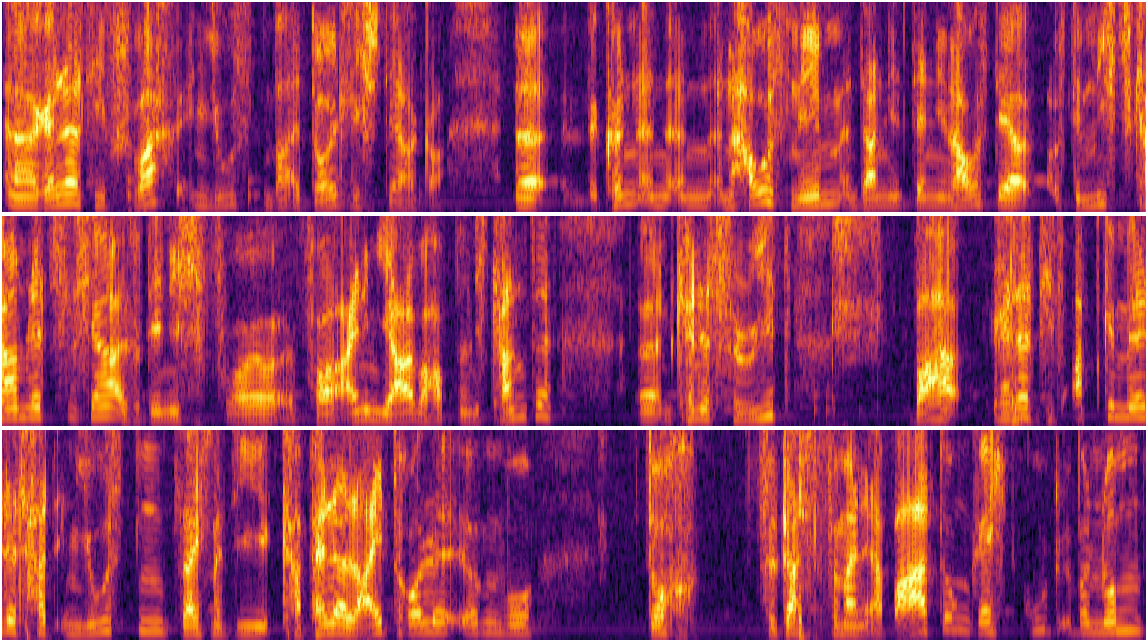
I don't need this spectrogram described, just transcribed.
Äh, relativ schwach. In Houston war er deutlich stärker. Äh, wir können ein, ein, ein, Haus nehmen, Daniel, Daniel Haus, der aus dem Nichts kam letztes Jahr, also den ich vor, vor einem Jahr überhaupt noch nicht kannte. Äh, Kenneth Farid war relativ abgemeldet, hat in Houston, sag ich mal, die Capella Light-Rolle irgendwo doch für das, für meine Erwartungen recht gut übernommen.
